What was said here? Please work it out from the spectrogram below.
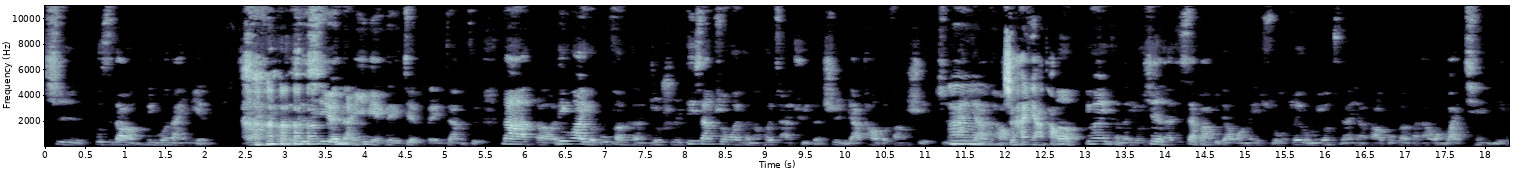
是不知道民国哪一年。或者是西元哪一年可以减肥这样子？那呃，另外一个部分可能就是第三顺位可能会采取的是牙套的方式，止鼾牙套。止鼾牙套。嗯，因为可能有些人他是下巴比较往内缩，所以我们用止鼾牙套的部分把它往外牵引。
